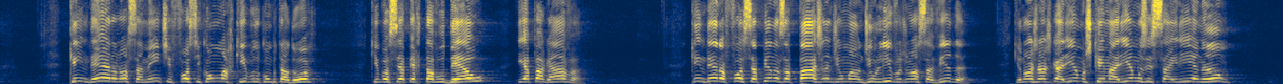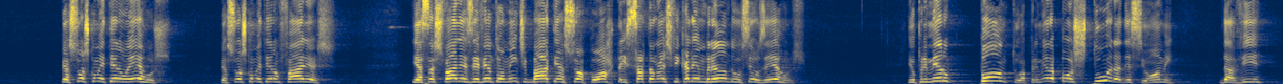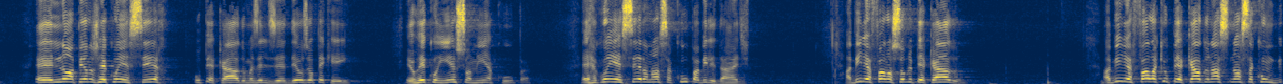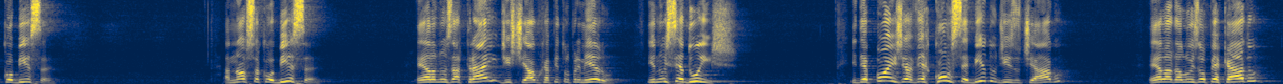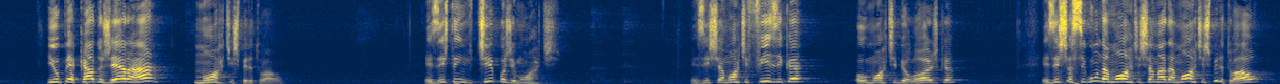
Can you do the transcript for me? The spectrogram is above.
Quem dera a nossa mente fosse como um arquivo do computador, que você apertava o del e apagava. Quem dera fosse apenas a página de, uma, de um livro de nossa vida, que nós rasgaríamos, queimaríamos e sairia, não. Pessoas cometeram erros, pessoas cometeram falhas, e essas falhas eventualmente batem a sua porta e Satanás fica lembrando os seus erros. E o primeiro ponto, a primeira postura desse homem, Davi, é ele não apenas reconhecer o pecado, mas ele dizer: Deus, eu pequei. Eu reconheço a minha culpa. É reconhecer a nossa culpabilidade. A Bíblia fala sobre pecado. A Bíblia fala que o pecado nasce nossa cobiça. A nossa cobiça, ela nos atrai, diz Tiago capítulo 1, e nos seduz. E depois de haver concebido, diz o Tiago, ela dá luz ao pecado, e o pecado gera a morte espiritual. Existem tipos de morte. Existe a morte física ou morte biológica. Existe a segunda morte chamada morte espiritual.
